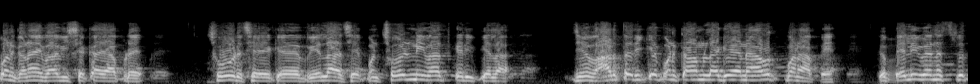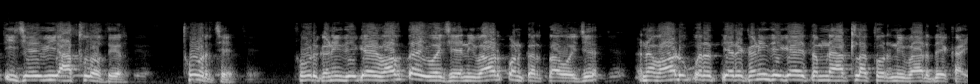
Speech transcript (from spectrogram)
પણ ઘણા વાવી શકાય આપણે. છોડ છે કે વેલા છે, પણ છોડની વાત કરી પેલા, જે વાડ તરીકે પણ કામ લાગે અને આવક પણ આપે. તો પેલી વનસ્પતિ છે એવી આથલો તેર થોર છે. થોર ઘણી જગ્યાએ વાવતા હોય છે, એની વાડ પણ કરતા હોય છે. અને વાડ ઉપર અત્યારે ઘણી જગ્યાએ તમને આટલા થોરની વાડ દેખાય.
